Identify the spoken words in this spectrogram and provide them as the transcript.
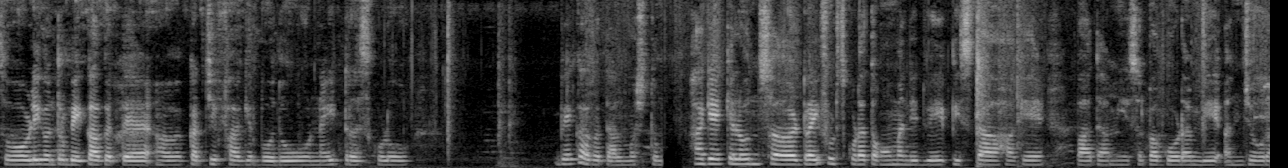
ಸೊ ಅವಳಿಗಂತೂ ಬೇಕಾಗತ್ತೆ ಕರ್ಚಿಫ್ ಆಗಿರ್ಬೋದು, ನೈಟ್ ಡ್ರೆಸ್ಗಳು ಬೇಕಾಗುತ್ತೆ ಆಲ್ಮೋಸ್ಟ್. ಹಾಗೆ ಕೆಲವೊಂದು ಸ, ಡ್ರೈ ಫ್ರೂಟ್ಸ್ ಕೂಡ ತೊಗೊಂಬಂದಿದ್ವಿ. ಪಿಸ್ತಾ, ಹಾಗೆ ಬಾದಾಮಿ, ಸ್ವಲ್ಪ ಗೋಡಂಬಿ, ಅಂಜೂರ,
